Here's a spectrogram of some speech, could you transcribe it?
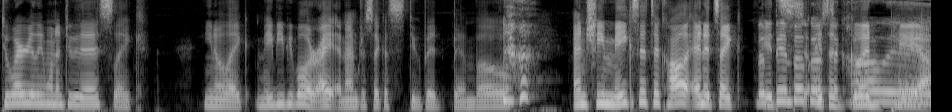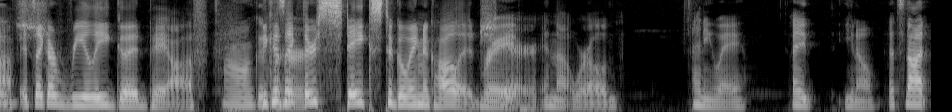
do i really want to do this? Like you know like maybe people are right and i'm just like a stupid bimbo. And she makes it to college and it's like The it's, bimbo goes it's a to good payoff. It's like a really good payoff. Oh, good because like there's stakes to going to college Right. there in that world. Anyway i you know it's not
